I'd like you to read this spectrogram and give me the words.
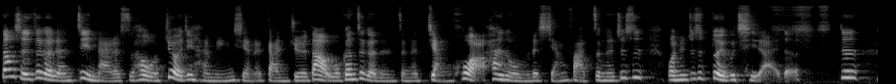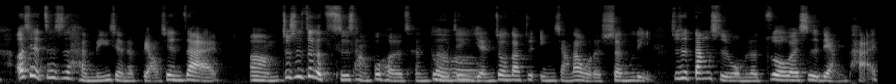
当时这个人进来的时候，我就已经很明显的感觉到，我跟这个人整个讲话和我们的想法，整个就是完全就是对不起来的。就是而且这是很明显的表现在。嗯，就是这个磁场不合的程度已经严重到就影响到我的生理。就是当时我们的座位是两排，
